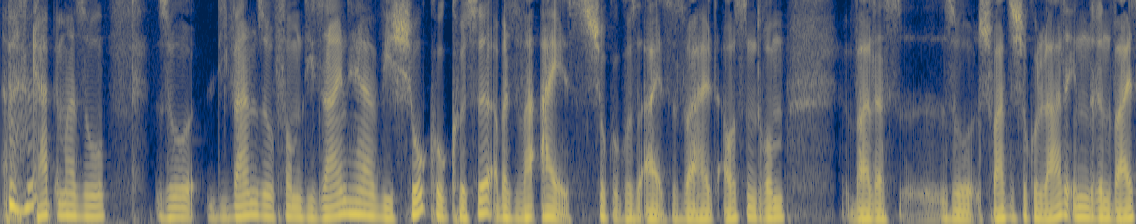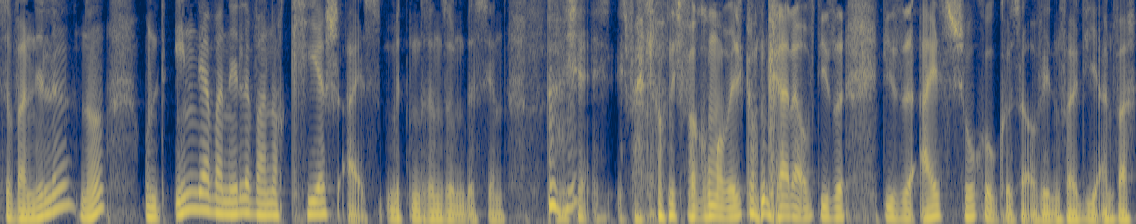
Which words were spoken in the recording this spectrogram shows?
Aber mhm. es gab immer so, so, die waren so vom Design her wie Schokoküsse, aber es war Eis, Schokokuss Eis. Es war halt außen drum war das so schwarze Schokolade, innen drin weiße Vanille, ne? Und in der Vanille war noch Kirscheis mittendrin so ein bisschen. Mhm. Ich, ich, ich, weiß auch nicht warum, aber ich komme gerade auf diese, diese Eis-Schokoküsse auf jeden Fall, die einfach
